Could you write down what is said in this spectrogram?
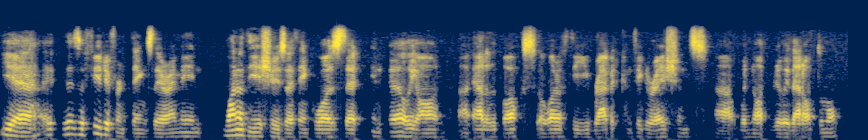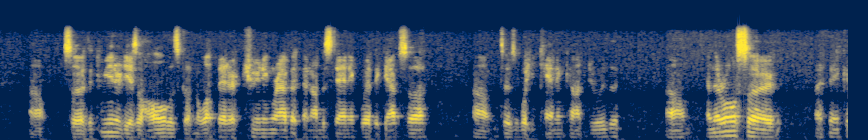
Yeah, it, there's a few different things there. I mean, one of the issues I think was that in early on, uh, out of the box, a lot of the Rabbit configurations uh, were not really that optimal. Um, so the community as a whole has gotten a lot better at tuning Rabbit and understanding where the gaps are um, in terms of what you can and can't do with it. Um, and they're also I think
